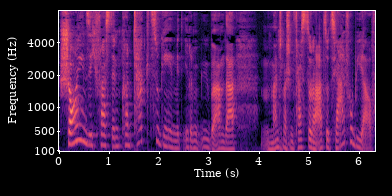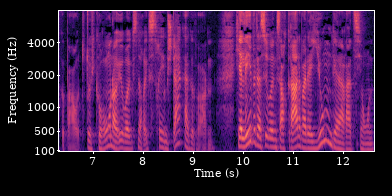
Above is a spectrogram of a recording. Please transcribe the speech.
scheuen sich fast in Kontakt zu gehen mit ihrem Über, haben da manchmal schon fast so eine Art Sozialphobie aufgebaut. Durch Corona übrigens noch extrem stärker geworden. Ich erlebe das übrigens auch gerade bei der jungen Generation,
